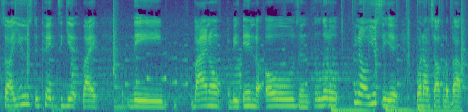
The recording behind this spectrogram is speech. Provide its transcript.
So I use the pick to get like the vinyl in the O's and the little, you know, you see it when I'm talking about.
